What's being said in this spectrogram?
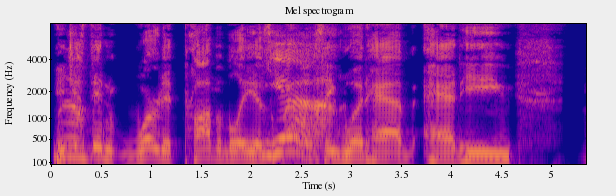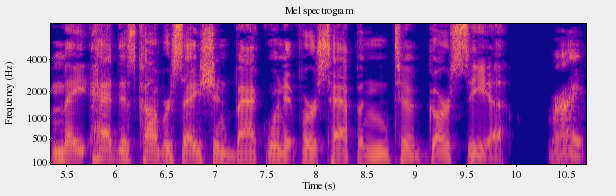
He Well- just didn't word it probably as well as he would have had he made had this conversation back when it first happened to Garcia Right.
